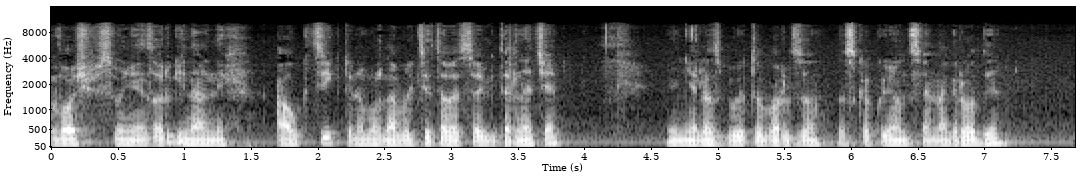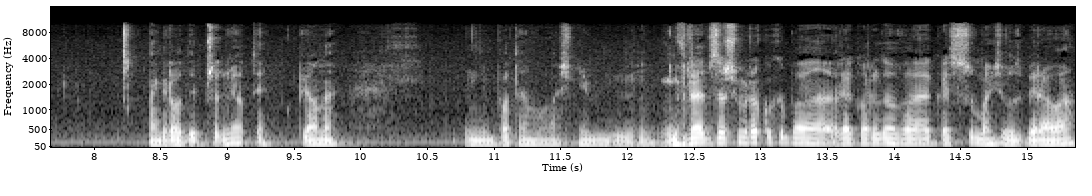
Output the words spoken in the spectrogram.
Woś słynie z oryginalnych aukcji, które można wylicytować sobie w internecie. Nieraz były to bardzo zaskakujące nagrody. Nagrody, przedmioty kupione. I potem właśnie w, w zeszłym roku chyba rekordowa jakaś suma się uzbierała.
